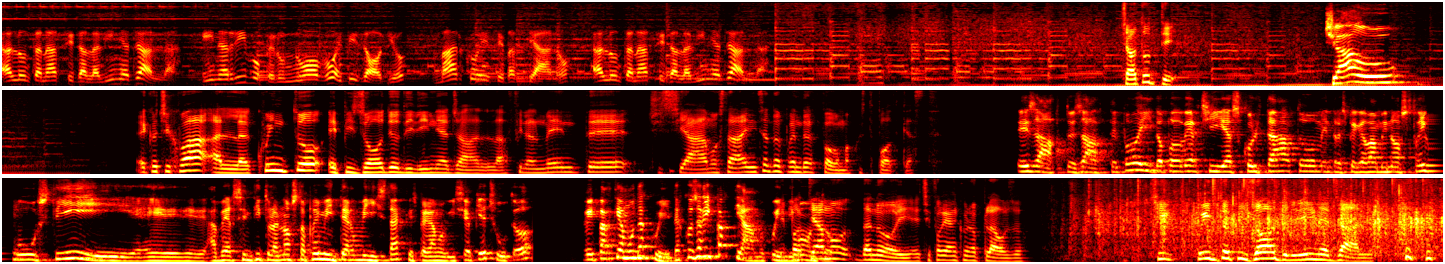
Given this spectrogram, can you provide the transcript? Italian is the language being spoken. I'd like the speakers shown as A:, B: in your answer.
A: allontanarsi dalla linea gialla. In arrivo per un nuovo episodio, Marco e Sebastiano, allontanarsi dalla linea gialla.
B: Ciao a tutti,
C: Ciao!
B: eccoci qua al quinto episodio di Linea Gialla. Finalmente ci siamo, sta iniziando a prendere forma questo podcast.
C: Esatto, esatto. E poi dopo averci ascoltato mentre spiegavamo i nostri gusti e aver sentito la nostra prima intervista, che speriamo vi sia piaciuto, ripartiamo da qui. Da cosa ripartiamo quindi?
B: Partiamo
C: Monto?
B: da noi e ci farei anche un applauso. Ci- quinto episodio di Linea Gialla.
